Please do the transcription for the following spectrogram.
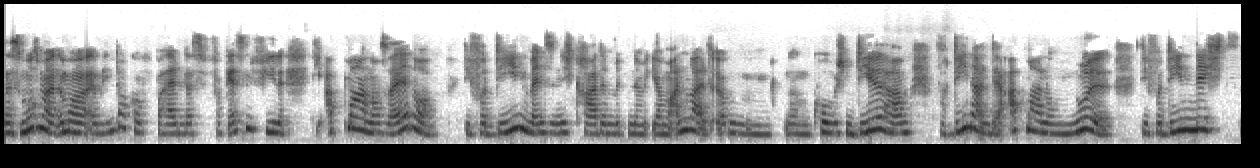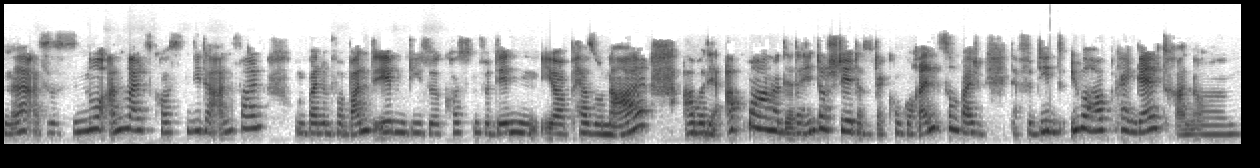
das muss man immer im Hinterkopf behalten, das vergessen viele. Die Abmahner selber, die verdienen, wenn sie nicht gerade mit einem, ihrem Anwalt irgendeinen komischen Deal haben, verdienen an der Abmahnung null. Die verdienen nichts. Ne? Also es sind nur Anwaltskosten, die da anfallen und bei einem Verband eben diese Kosten für den ihr Personal. Aber der Abmahner, der dahinter steht, also der Konkurrent zum Beispiel, der verdient überhaupt kein Geld dran.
